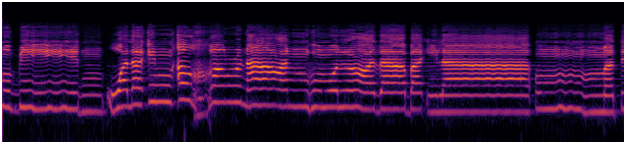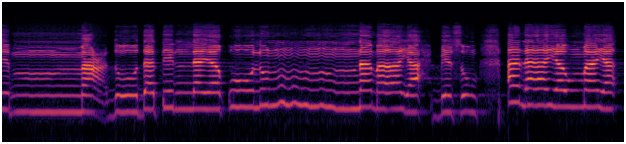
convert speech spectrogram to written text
مبين ولئن أخرنا عنهم العذاب إلى أمة معدودة ليقولن ما يحبس ألا يوم يأتي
